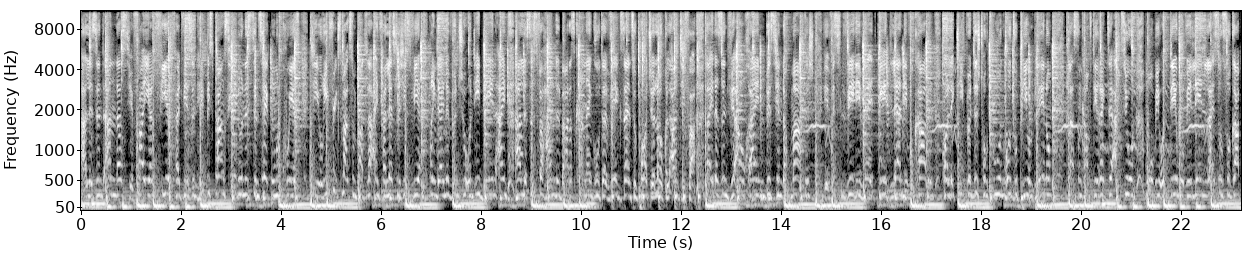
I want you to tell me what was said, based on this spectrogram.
Alle sind anders, wir feiern Vielfalt. Wir sind Hippies, Punks, Hedonisten, Zecken und Queers. Theorie, Freaks, Marx und Butler, ein verlässliches Wir. Bring deine Wünsche und Ideen ein, alles ist verhandelbar, das kann ein guter Weg sein. Support your local Antifa. Leider sind wir auch ein bisschen dogmatisch. Wir wissen, wie die Welt geht, lernen die Vokabeln. Kollektivbündnis, Strukturen, Utopie und Plenum. Klassenkampf, direkte Aktion, Mobi und Demo. Wir lehnen Leistungsdruck ab,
